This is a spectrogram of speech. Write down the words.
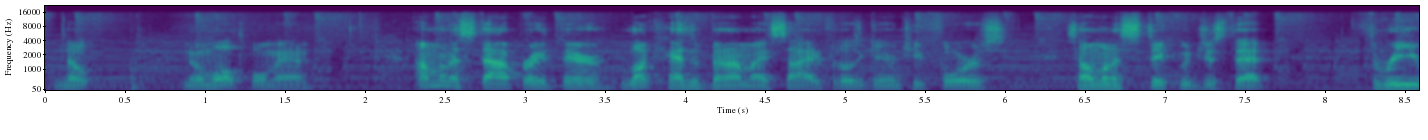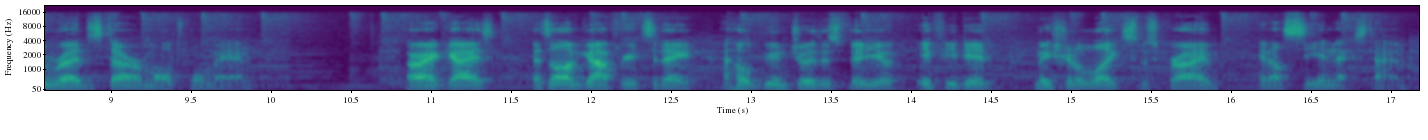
Nope. No multiple, man. I'm gonna stop right there. Luck hasn't been on my side for those guaranteed fours. So I'm going to stick with just that three red star multiple man. Alright guys, that's all I've got for you today. I hope you enjoyed this video. If you did, make sure to like, subscribe, and I'll see you next time.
